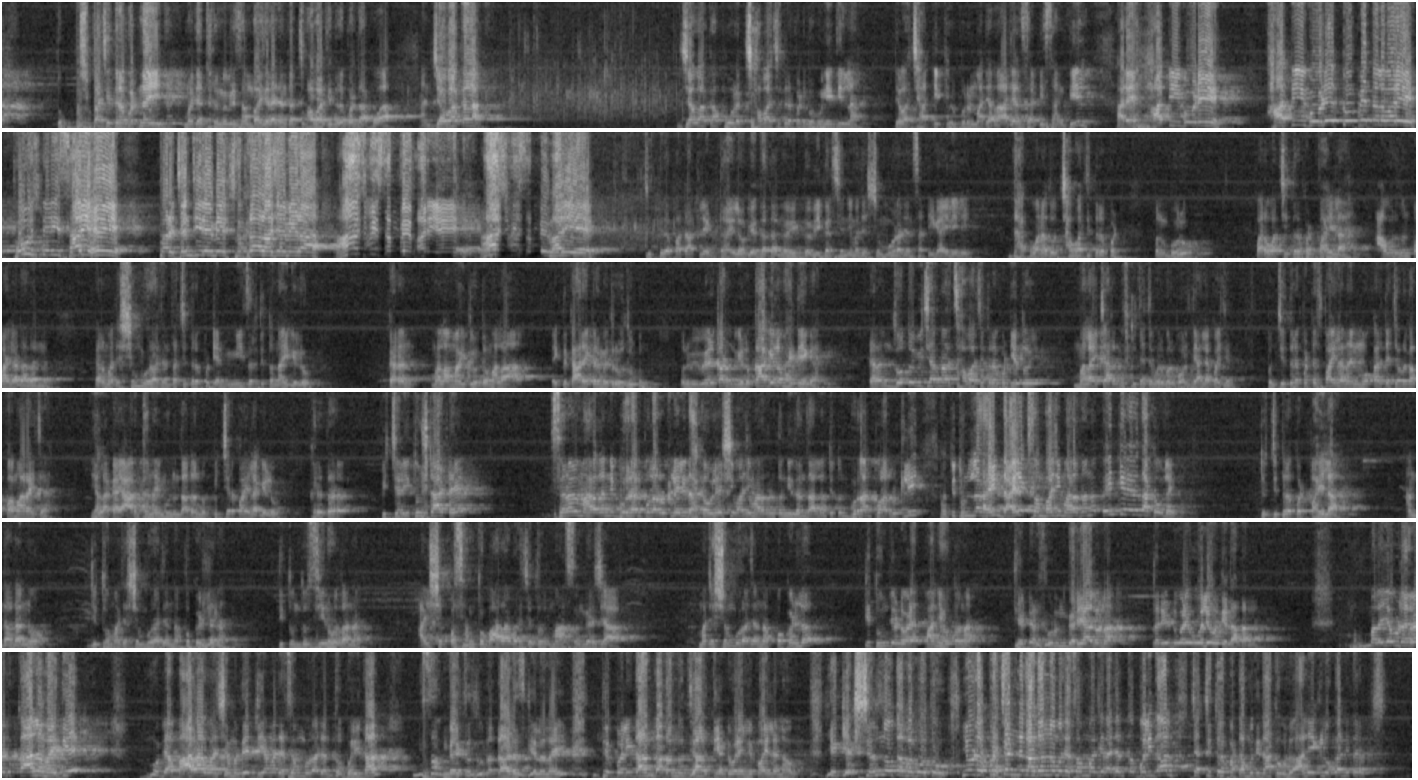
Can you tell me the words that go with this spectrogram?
तो पुष्पा चित्रपट नाही माझ्या धर्मवीर संभाजीराजांचा छावा चित्रपट दाखवा. आणि जेव्हा का जेव्हा का पोर छावा चित्रपट बघून येतील ना तेव्हा छाती फुरफुरून माझ्या राजांसाठी सांगतील अरे हाती घोडे हाती घोडे तोपे तलवारे फौज तेरी सारी है पर जंजीरे में सखड़ा राजा मेरा। आज भी सब पे भारी है आज भी सब पे भारी है। चित्रपटातले डायलॉग आहे दादांना कवी घर्षणी माझ्या शंभू राजांसाठी गायलेले. धाकवाना ना तो छावा चित्रपट. पण गुरु परवा चित्रपट पाहिला आवर्जून पाहिला दादांना. कारण माझ्या शंभू राजांचा चित्रपट आहे मी जर तिथं नाही गेलो कारण मला माहिती होतं मला एक तर कार्यक्रम येतो रोज उठून. पण मी वेळ काढून गेलो. का गेलो माहिती आहे का? कारण जो तो विचारणार छावा चित्रपट येतोय. मलाही चार गोष्टी त्याच्याबरोबर बोलते आल्या पाहिजे पण चित्रपटच पाहिला नाही आणि मोकार त्याच्यावर गप्पा मारायच्या ह्याला काय अर्थ नाही म्हणून दादांनो पिक्चर पाहायला गेलो. खरं तर पिक्चर इथून स्टार्ट आहे. सरळ महाराजांनी बुऱ्हाणपुला लुटलेली दाखवले शिवाजी महाराजांचं निधन झालं तिथून बुऱ्हाणपुला लुटली आणि तिथून लढाई डायरेक्ट संभाजी महाराजांना कैद केलेलं दाखवलंय. तो चित्रपट पाहिला. आणि दादांनो जिथं माझ्या शंभूराजांना पकडलं ना तिथून जो सीन होता ना आई शप्प सांगतो बारा वर्षाचं महासंघर्ष माझ्या शंभूराजांना पकडलं तिथून जे डोळ्यात पाणी होतं ना थिएटर सोडून घरी आलो ना तरी डोळे ओले होते दादांना. मला एवढं रडू का आलं माहितीये? उभ्या बारा वर्षामध्ये जे माझ्या शंभूराजांचं बलिदान मी सांगायचं सुद्धा धाडस केलं नाही. ते बलिदान दादांना ज्या त्या डोळ्याने पाहिलं ना एक एक क्षण नव्हता बघवतो. एवढं प्रचंड दादांना माझ्या संभाजीराजांचं बलिदान त्या चित्रपटामध्ये दाखवलं. अनेक लोकांनी तर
